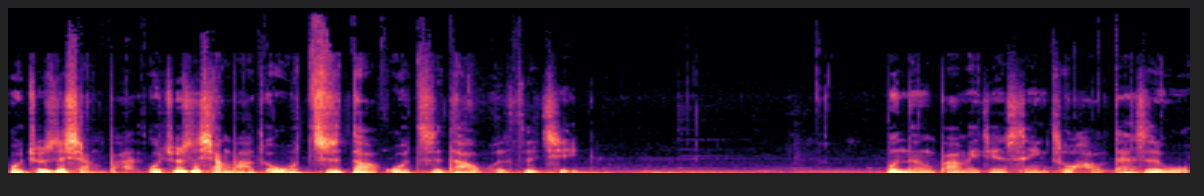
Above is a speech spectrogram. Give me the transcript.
我就是想把，我就是想把做。我知道，我知道我自己不能把每件事情做好，但是我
